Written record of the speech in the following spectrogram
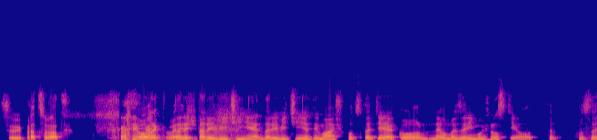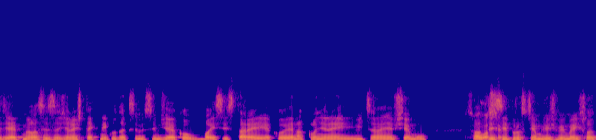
se vypracovat. Jo, tak tady, tady, v Číně, tady v Číně ty máš v podstatě jako neomezený možnosti, jo v podstatě jakmile si seženeš techniku, tak si myslím, že jako Vice starý jako je nakloněný víceméně všemu Souhlasím. a ty si prostě můžeš vymýšlet,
